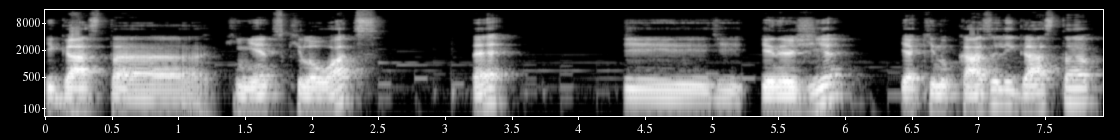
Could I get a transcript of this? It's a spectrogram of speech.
e gasta 500 kW né? de, de, de energia. E aqui, no caso, ele gasta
